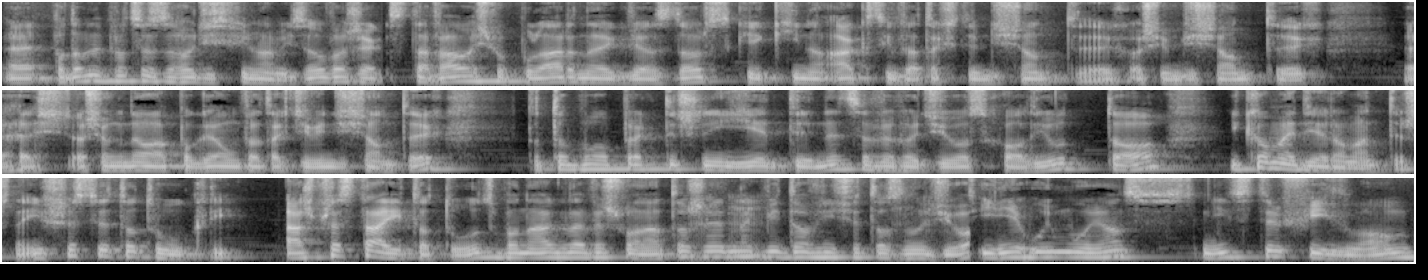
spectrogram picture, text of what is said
E, podobny proces zachodzi z filmami. Zauważ, jak stawało się popularne gwiazdorskie kino akcji w latach 70., 80., e, osiągnęło apogeum w latach 90., to to było praktycznie jedyne, co wychodziło z Hollywood, to i komedie romantyczne. I wszyscy to tłukli. Aż przestali to tłuc, bo nagle wyszło na to, że jednak hmm. widowni się to znudziło. I nie ujmując nic tym filmom,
